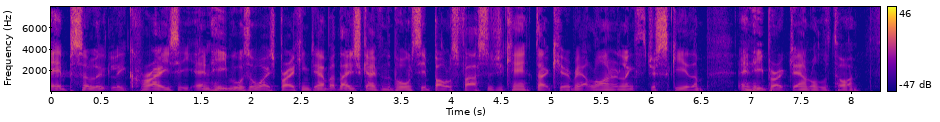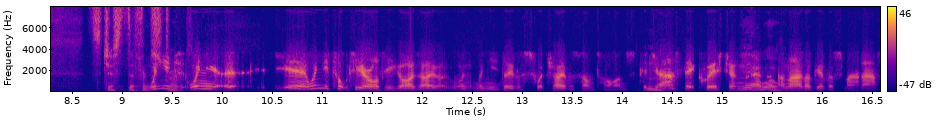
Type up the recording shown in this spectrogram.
absolutely crazy, and he was always breaking down. But they just gave him the ball and said, "Bowl as fast as you can. Don't care about line and length. Just scare them." And he broke down all the time. It's just different when strokes. You, when you, uh, yeah, when you talk to your Aussie guys over, when, when you do the switch over, sometimes could mm. you ask that question? Yeah, I will. I know they'll give a smart ass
